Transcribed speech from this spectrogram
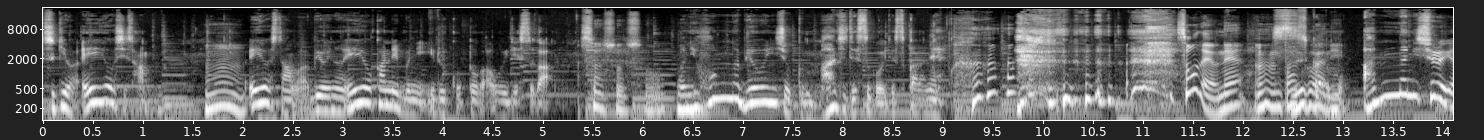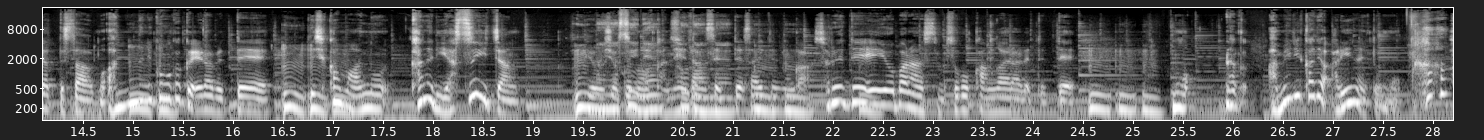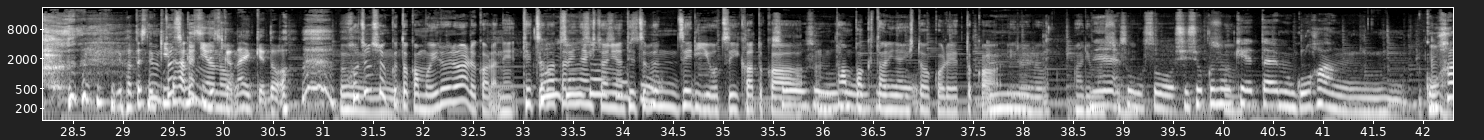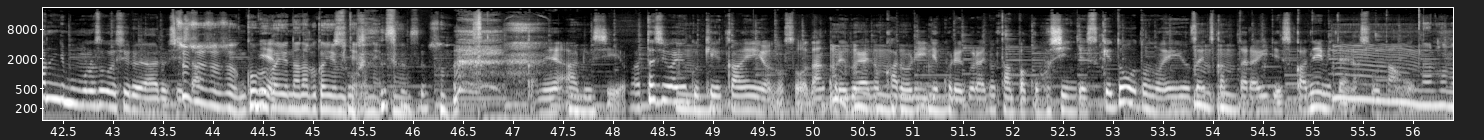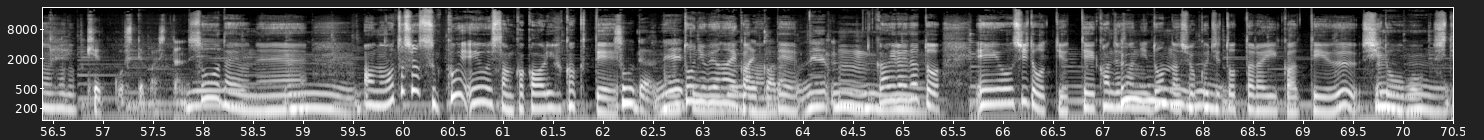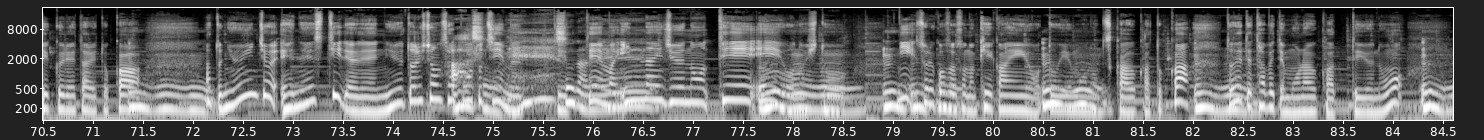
次は栄養士さん。うん、栄養士さんは病院の栄養管理部にいることが多いですが、そうそうそう。もう日本の病院食マジですごいですからね。そうだよね。うん確かに。あんなに種類あってさ、もうあんなに細かく選べて、うんうんうんでしかもあのかなり安いじゃん。うん病食の値段設定されてるのが、それで栄養バランスもすごく考えられてて、もうなんかアメリカではありえないと思う。私の聞いた話でしかないけど。うん、補助食とかもいろいろあるからね。鉄が足りない人には鉄分ゼリーを追加とかタンパク足りない人はこれとかうん。いろいろありますよね。ねそうそう。主食の形態もご飯ご飯にもものすごい種類あるしさ、そうそうそうそう。五分がゆ七分がゆみたいなね。そうそうそうう。んあるし。私はよく経管栄養の相談これぐらいのカロリーでこれぐらいのタンパク欲しいんですけどどの栄養剤使ったらいいですかねみたいな相うん談をなるほどなるほど。結構してましたね。そうだようねん。あの私はすっごい栄養士さん関わり深くてそうだよね。糖尿病内科なんで。ね。うん、外来だと栄養指導って言って患者さんにどんな食事とったらいいかっていう指導をしてくれたりとか、あと入院中は NST だよね。ニュートリションサポートチームって言って、まあ、院内中の低栄養の人にそれこそその経管栄養どういうものを使うかとか、どうやって食べてもらうかっていうのを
